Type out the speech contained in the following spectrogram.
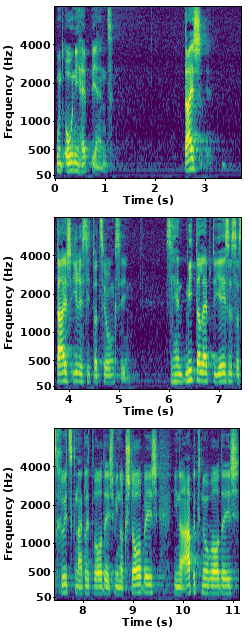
und ohne Happy End. Das ist, das ist ihre Situation. Gewesen. Sie haben miterlebt, wie Jesus ans Kreuz genagelt worden ist, wie er gestorben ist, wie er abgenommen worden ist,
